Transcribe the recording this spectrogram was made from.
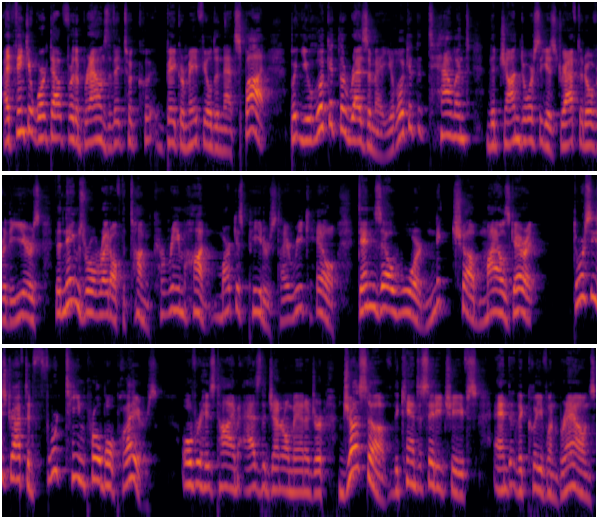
I think it worked out for the Browns that they took Baker Mayfield in that spot. But you look at the resume, you look at the talent that John Dorsey has drafted over the years, the names roll right off the tongue. Kareem Hunt, Marcus Peters, Tyreek Hill, Denzel Ward, Nick Chubb, Myles Garrett. Dorsey's drafted 14 Pro Bowl players over his time as the general manager just of the Kansas City Chiefs and the Cleveland Browns.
